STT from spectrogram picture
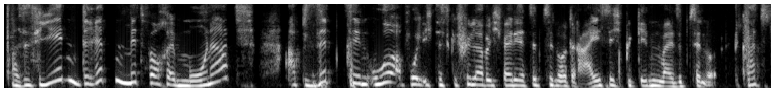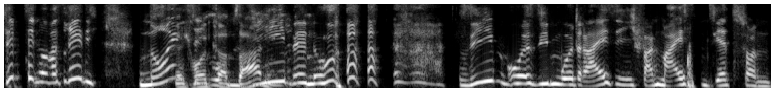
Das ist jeden dritten Mittwoch im Monat ab 17 Uhr, obwohl ich das Gefühl habe, ich werde jetzt 17.30 Uhr beginnen, weil 17 Uhr, Quatsch, 17 Uhr, was rede ich? 19 ich gerade sagen. 7 Uhr, 7 Uhr, 7 Uhr 30. Ich fange meistens jetzt schon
